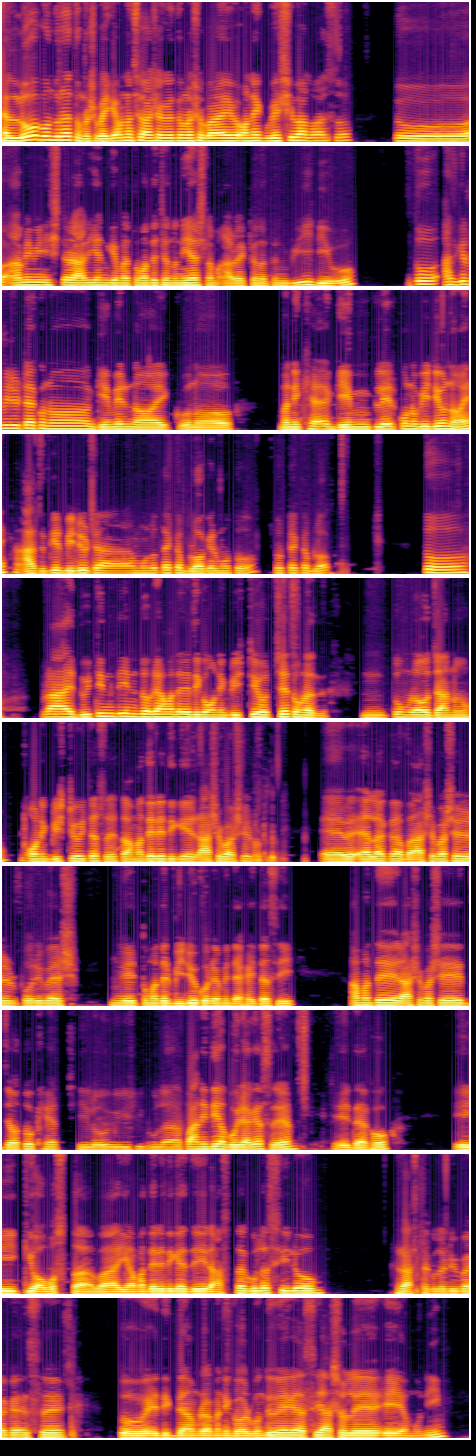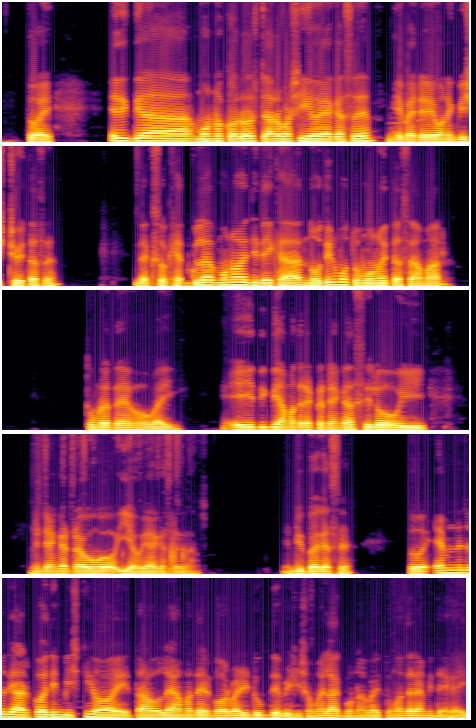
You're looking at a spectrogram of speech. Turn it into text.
Hello বন্ধুরা, তোমরা সবাই কেমন আছো? আশা করি তোমরা সবাই অনেক বেশি ভালো আছো। তো আমি মিস্টার আরিয়ান গেমার তোমাদের জন্য নিয়ে আসলাম আরও একটা নতুন ভিডিও। তো আজকের ভিডিওটা কোনো গেমের নয়, কোনো মানে গেম প্লের কোনো ভিডিও নয়। আজকের ভিডিওটা মূলত একটা ব্লগের মতো, ছোট্ট একটা ব্লগ। তো প্রায় দুই তিন দিন ধরে আমাদের এদিকে অনেক বৃষ্টি হচ্ছে। তোমরা তোমরাও জানো, অনেক বৃষ্টি হইতেছে। তো আমাদের এদিকে আশেপাশের এলাকা বা আশেপাশের পরিবেশ এই তোমাদের ভিডিও করে আমি দেখাইতাছি। আমাদের আশেপাশে যত ক্ষেত ছিল এইগুলা পানি দিয়া বইরা গেছে। এই দেখো, এই কি অবস্থা ভাই। আমাদের এদিকে যে রাস্তাগুলো ছিল, রাস্তাগুলো ডুবে গেছে। তো এদিক দিয়ে আমরা মানে গড়বন্দি হয়ে গেছি, আসলে এই এমনই। তো এদিক দিয়ে মনে করো চারপাশে ইয়ে হয়ে গেছে, এবারে অনেক বৃষ্টি হইতাছে। দেখছ, ক্ষেতগুলা মনে হয় যে দেখা, নদীর মতো মনে হইতাছে আমার। তোমরা দেখো ভাই। এই দিক দিয়ে আমাদের একটা ড্যাঙ্গা ছিল, ওই ড্যাঙ্গাটাও ইয়ে হয়ে গেছে, ডুবা গেছে। তো এমনি যদি আর কয়দিন বৃষ্টি হয়, তাহলে আমাদের ঘরবাড়ি ডুবতে বেশি সময় লাগবে না ভাই, তোমাদের আমি দেখাই।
